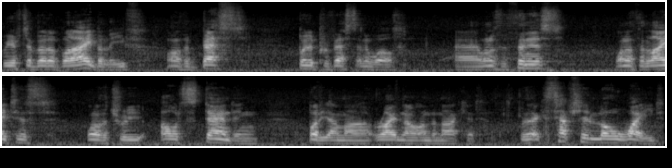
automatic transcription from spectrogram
we have developed what I believe one of the best bulletproof vests in the world. Uh, one of the thinnest, one of the lightest, one of the truly outstanding body armor right now on the market. With an exceptionally low weight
